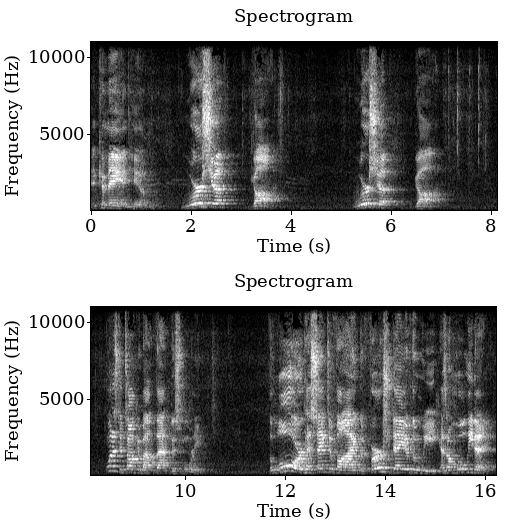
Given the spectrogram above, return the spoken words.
and command him, Worship God. Worship God. I want us to talk about that this morning. The Lord has sanctified the first day of the week as a holy day.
